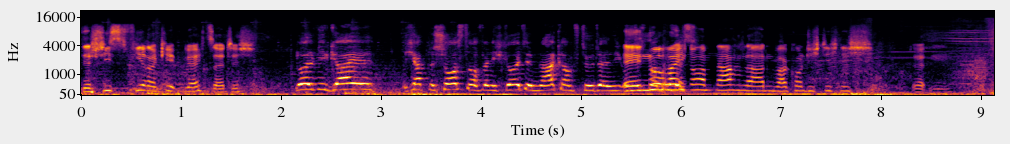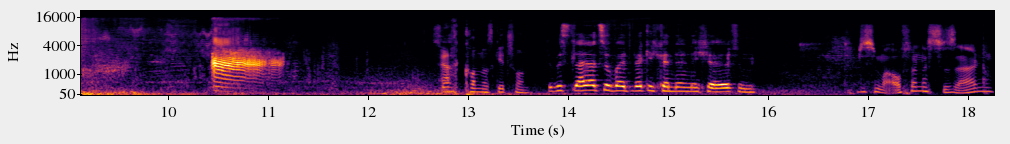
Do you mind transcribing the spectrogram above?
Der schießt vier Raketen gleichzeitig. Lol, wie geil! Ich habe eine Chance drauf, wenn ich Leute im Nahkampf töte. ich Ey, nur weil ich noch am Nachladen war, konnte ich dich nicht retten. Ach komm, das geht schon. Du bist leider zu weit weg, ich kann dir nicht helfen. Könntest du mal aufhören, das zu sagen?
